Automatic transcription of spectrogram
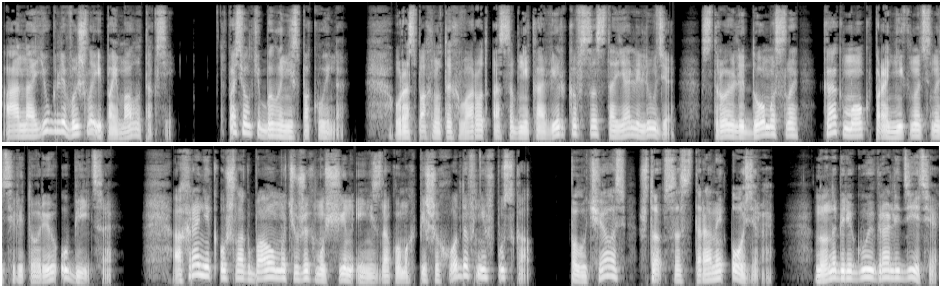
а на югле вышла и поймала такси. В поселке было неспокойно. У распахнутых ворот особняка Вирков состояли люди, строили домыслы, как мог проникнуть на территорию убийца. Охранник у шлагбаума чужих мужчин и незнакомых пешеходов не впускал. Получалось, что со стороны озера. Но на берегу играли дети,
